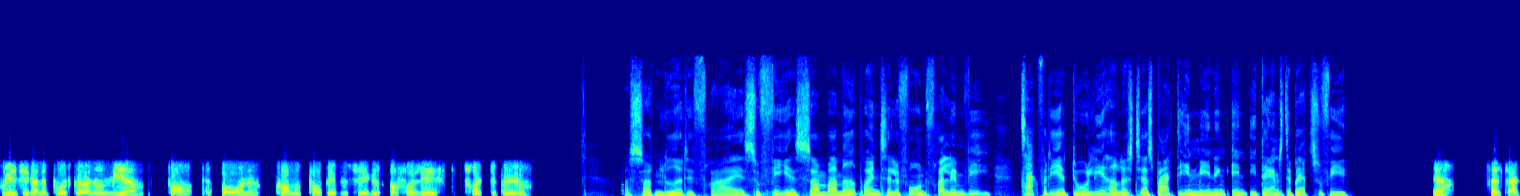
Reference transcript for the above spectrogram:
politikerne burde gøre noget mere for, at borgerne kommer på biblioteket og får læst trygte bøger. Og sådan lyder det fra øh, Sofie, som var med på en telefon fra Lemvi. Tak fordi, at du lige havde lyst til at sparke din mening ind i dagens debat, Sofie. Ja, selv tak.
